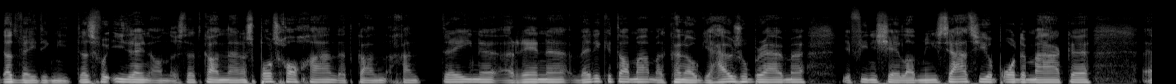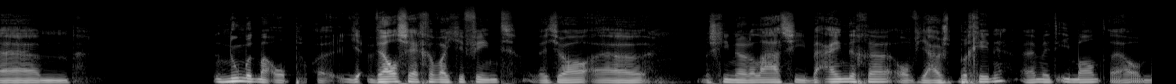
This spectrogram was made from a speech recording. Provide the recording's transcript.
dat weet ik niet. Dat is voor iedereen anders. Dat kan naar een sportschool gaan, dat kan gaan trainen, rennen, weet ik het allemaal. Maar het kan ook je huis opruimen, je financiële administratie op orde maken. Ehm, noem het maar op. Eh, wel zeggen wat je vindt, weet je wel. Eh, misschien een relatie beëindigen of juist beginnen eh, met iemand eh, om,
